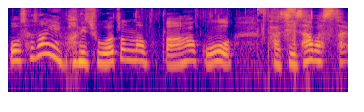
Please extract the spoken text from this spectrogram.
어, 세상이 많이 좋아졌나 보다 하고 다시 사봤어요.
